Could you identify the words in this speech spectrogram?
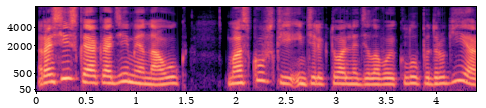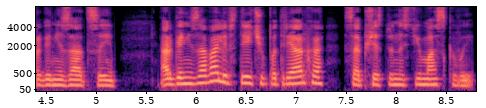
Российская академия наук, Московский интеллектуально-деловой клуб и другие организации организовали встречу патриарха с общественностью Москвы.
